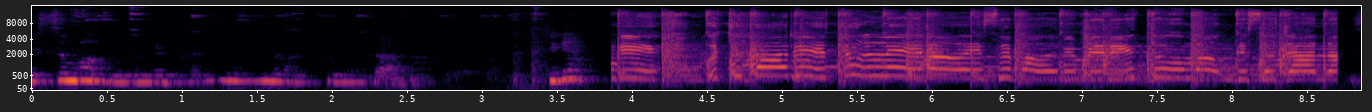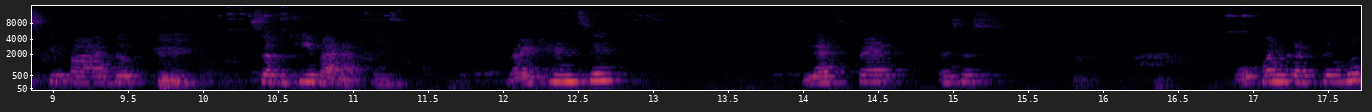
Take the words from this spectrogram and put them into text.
इस मांग में भर लेना तुम तारे। ठीक है? कुछ तारे चुन लेना इस बार मेरी तू मांग सजाना। इसके बाद सबकी बार आते हैं। राइट हैंड से लेफ़्ट पैर ऐसे ओपन करते हुए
